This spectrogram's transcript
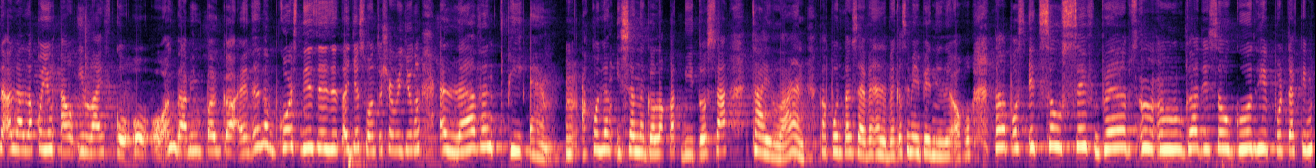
Naalala ko yung LE life ko. Oo, ang daming pagkain. And of course, this is it. I just want to share with you nga 11 p.m. Mm, ako lang isa nagalakat dito sa Thailand. Papuntang 7-Eleven kasi may pinili ako. Tapos, it's so safe, babes. Mm-mm, God is so good. He protecting me.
